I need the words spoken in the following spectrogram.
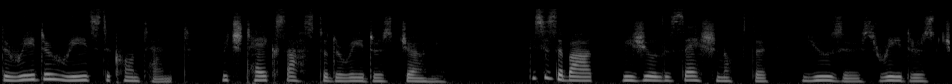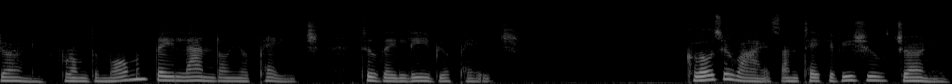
the reader reads the content, which takes us to the reader's journey. This is about visualization of the user's, reader's journey from the moment they land on your page till they leave your page. Close your eyes and take a visual journey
